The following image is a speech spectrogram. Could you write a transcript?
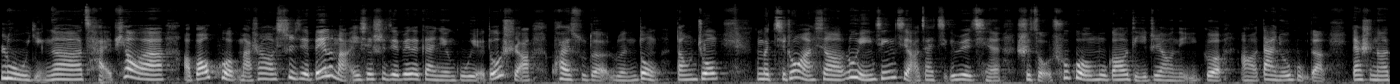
露营啊、彩票啊啊，包括马上要世界杯了嘛，一些世界杯的概念股也都是啊快速的轮动当中。那么其中啊，像露营经济啊，在几个月前是走出过牧高迪这样的一个啊大牛股的，但是呢，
